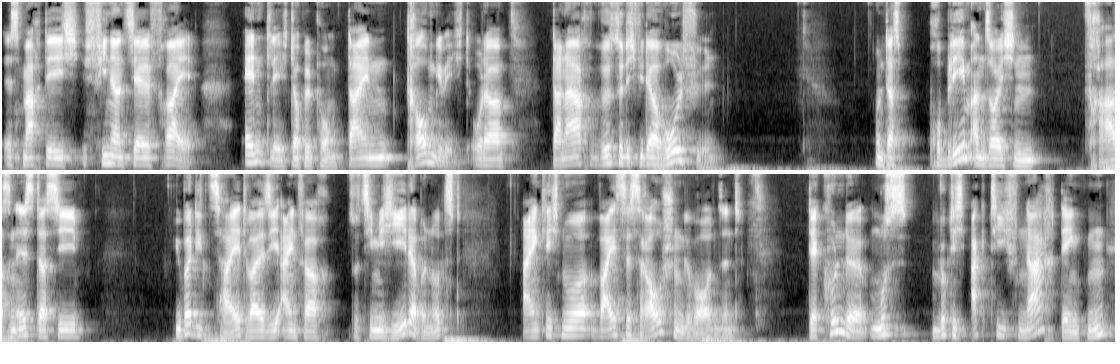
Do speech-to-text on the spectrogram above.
Es macht dich finanziell frei. Endlich, Doppelpunkt, dein Traumgewicht oder danach wirst du dich wieder wohlfühlen. Und das Problem an solchen Phrasen ist, dass sie über die Zeit, weil sie einfach so ziemlich jeder benutzt, eigentlich nur weißes Rauschen geworden sind. Der Kunde muss wirklich aktiv nachdenken,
